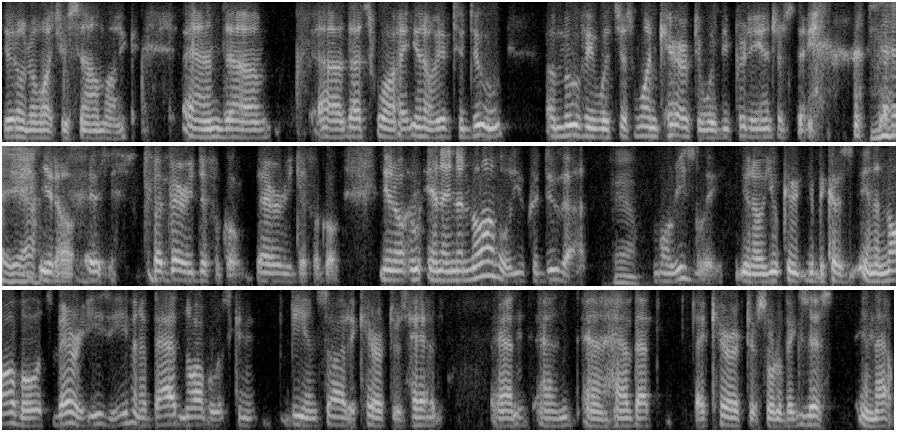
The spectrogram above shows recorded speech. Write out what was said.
you don't know what you sound like, and um, uh, that's why you know if to do a movie with just one character would be pretty interesting. yeah. yeah. you know, it, but very difficult, very difficult. You know, and in a novel you could do that Yeah. more easily. You know, you could because in a novel it's very easy. Even a bad novelist can be inside a character's head, and and and have that that character sort of exist in that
